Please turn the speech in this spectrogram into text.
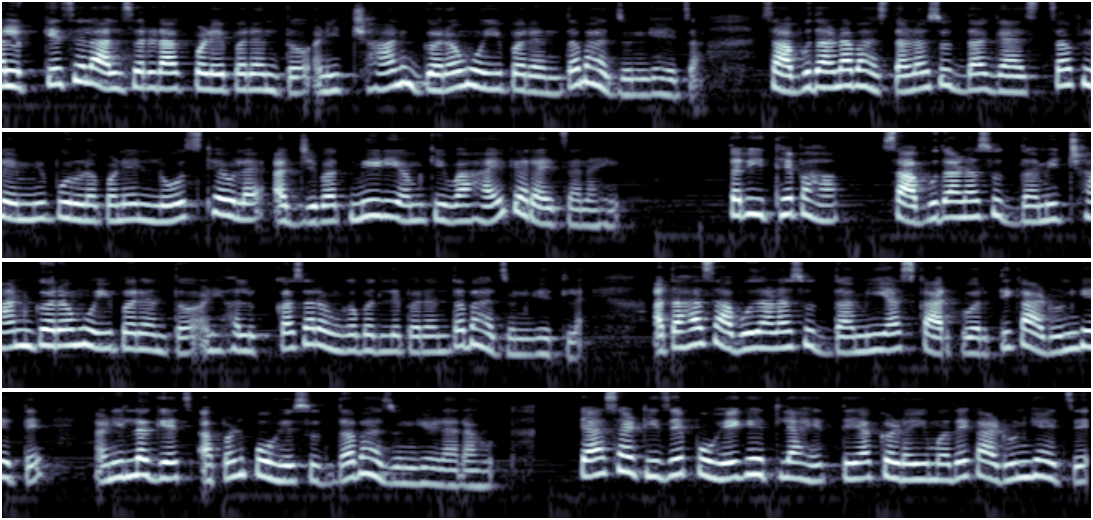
हलकेसे लालसर डाग पडेपर्यंत आणि छान गरम होईपर्यंत भाजून घ्यायचा. साबुदाणा भाजतानासुद्धा गॅसचा फ्लेम मी पूर्णपणे लोच ठेवला आहे अजिबात मीडियम किंवा हाय करायचा नाही. तर इथे पहा साबुदाणासुद्धा मी छान गरम होईपर्यंत आणि हलकासा रंग बदलेपर्यंत भाजून घेतला आहे आता हा साबुदाणासुद्धा मी या स्कार्पवरती काढून घेते आणि लगेच आपण पोहेसुद्धा भाजून घेणार आहोत. त्यासाठी जे पोहे घेतले आहेत ते या कढईमध्ये काढून घ्यायचे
